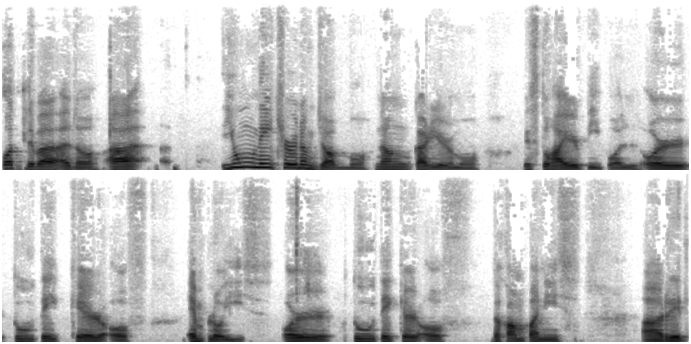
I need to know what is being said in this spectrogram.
pot, di ba, ano, ah, yung nature ng job mo, ng career mo, is to hire people or to take care of employees or to take care of the company's uh, re-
